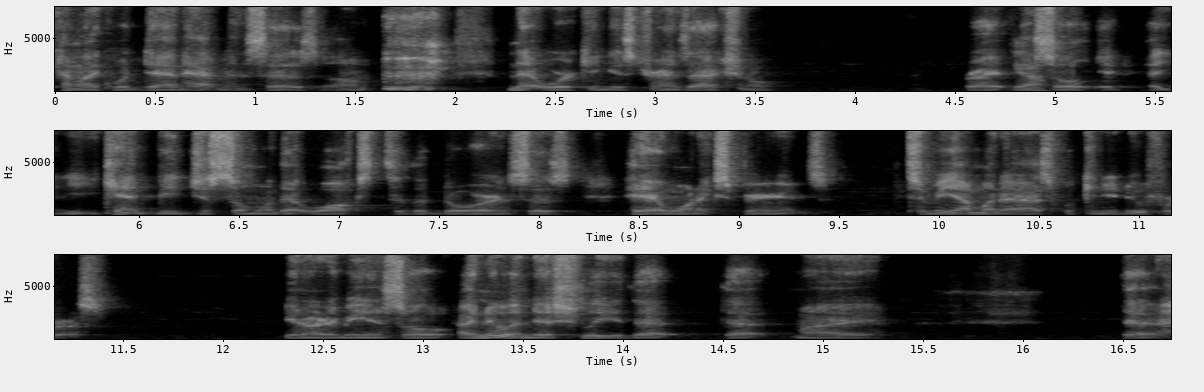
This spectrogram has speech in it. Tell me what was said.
kind of like what Dan Hatman says, um, networking is transactional, right? Yeah. And so it, uh, you can't be just someone that walks to the door and says, "Hey, I want experience." To me, I'm going to ask, "What can you do for us?" You know what I mean? So I knew initially that that my that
